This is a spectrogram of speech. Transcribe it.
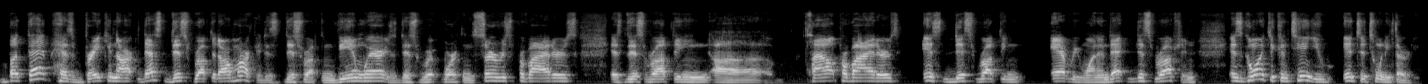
But that has breaking our that's disrupted our market. It's disrupting VMware. It's disrupting service providers. It's disrupting uh, cloud providers. It's disrupting everyone, and that disruption is going to continue into 2030.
